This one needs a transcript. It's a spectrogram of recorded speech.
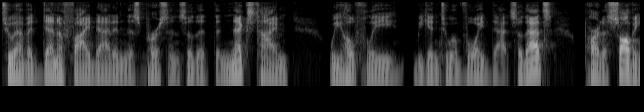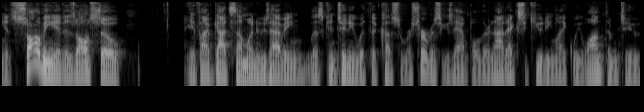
to have identified that in this person so that the next time we hopefully begin to avoid that? So that's part of solving it. Solving it is also if I've got someone who's having, let's continue with the customer service example, they're not executing like we want them to.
